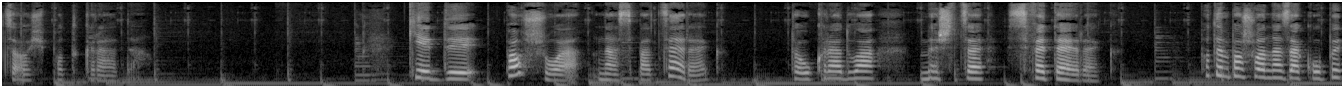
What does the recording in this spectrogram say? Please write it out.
coś podkrada. Kiedy poszła na spacerek, to ukradła myszce sweterek. Potem poszła na zakupy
